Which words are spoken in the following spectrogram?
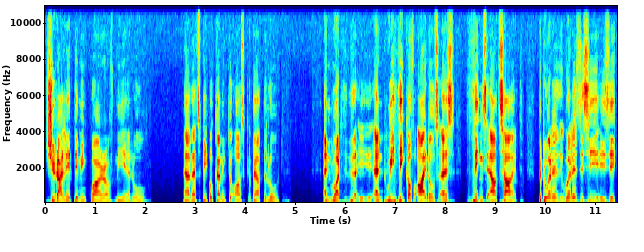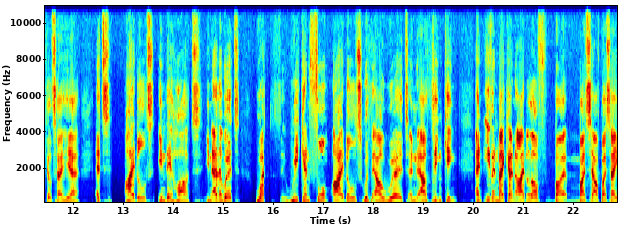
Should I let them inquire of me at all? Now that's people coming to ask about the Lord. And what the, and we think of idols as things outside. But what, is, what does Ezekiel say here? It's idols in their hearts. In other words, what we can form idols with our words and our thinking, and even make an idol of by myself by saying,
